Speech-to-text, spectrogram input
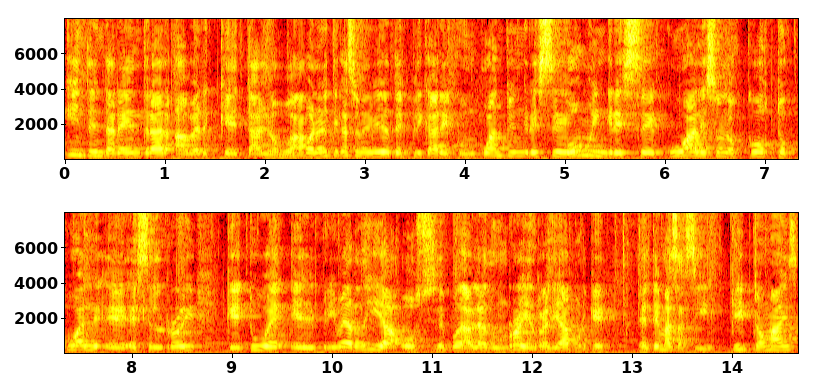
intentaré entrar a ver qué tal nos va. Bueno, en este caso en el video te explicaré con cuánto ingresé, cómo ingresé, cuáles son los costos, cuál eh, es el ROI que tuve el primer día, o si se puede hablar de un ROI en realidad, porque el tema es así, CryptoMines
